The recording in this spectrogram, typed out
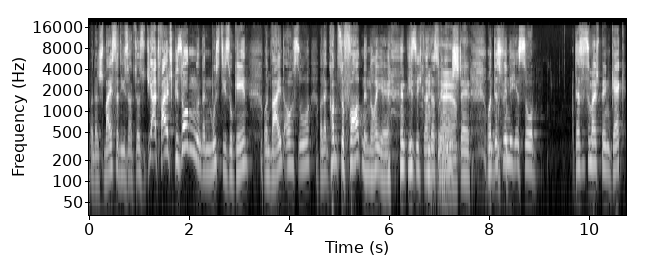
Und dann schmeißt er die, sagt, also, die hat falsch gesungen. Und dann muss die so gehen und weint auch so. Und dann kommt sofort eine neue, die sich dann da so ja, hinstellt. Ja. Und das finde ich ist so, das ist zum Beispiel ein Gag,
